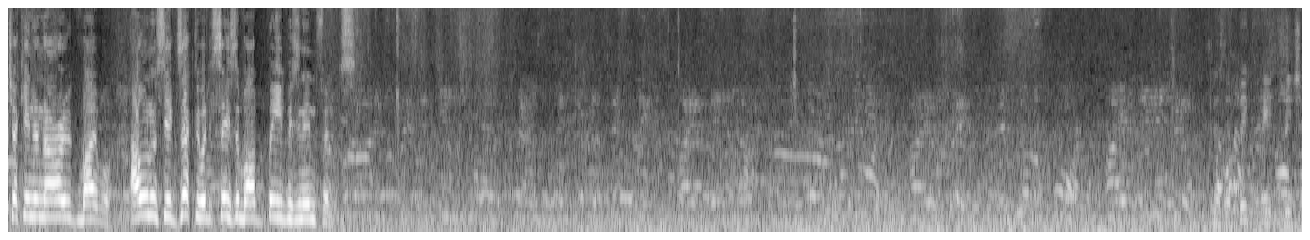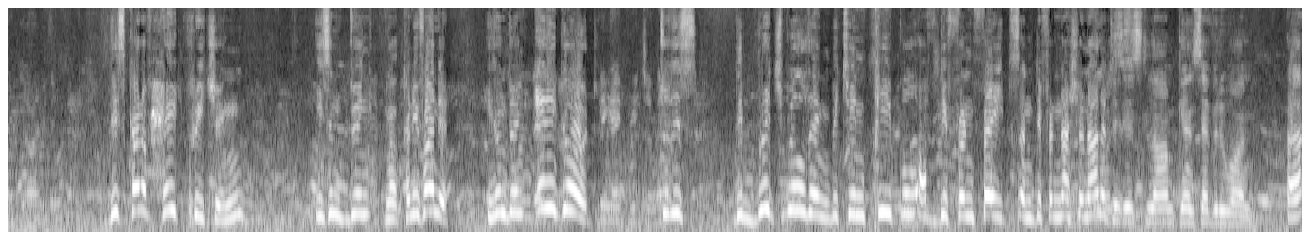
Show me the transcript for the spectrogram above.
checking an Arabic Bible. I want to see exactly what it says about babies and infants. There's a big hate preacher behind it. this kind of hate preaching isn't doing. No, can you find it? Isn't doing any good to this the bridge building between people of different faiths and different Because nationalities. Islam against everyone. Uh,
